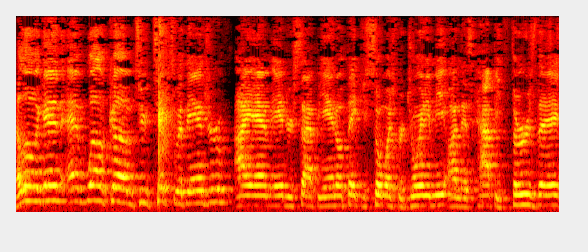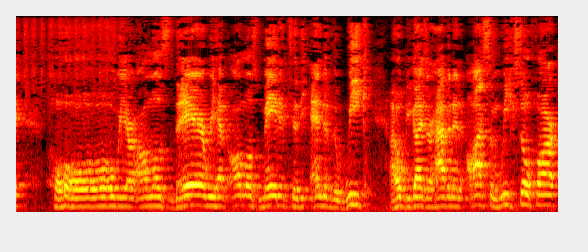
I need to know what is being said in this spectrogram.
Hello again and welcome to Tips with Andrew. I am Andrew Sapiano. Thank you so much for joining me on this happy Thursday. Oh, we are almost there. We have almost made it to the end of the week. I hope you guys are having an awesome week so far.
